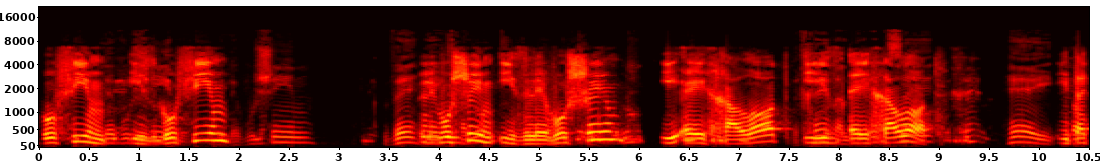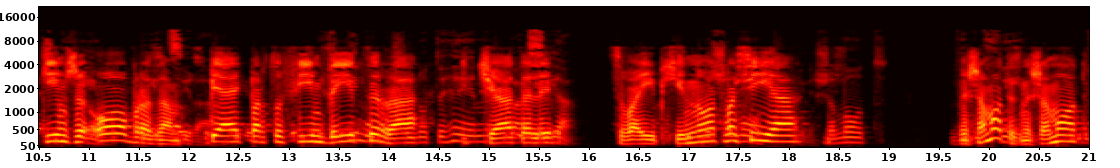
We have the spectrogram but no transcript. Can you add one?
Гуфим из Гуфим, Левушим. Из Левушим. И Эйхалот из Эйхалот. И таким же образом пять парцуфим да яцера печатали свои пхинот васия, Нешамот из Нешамот,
